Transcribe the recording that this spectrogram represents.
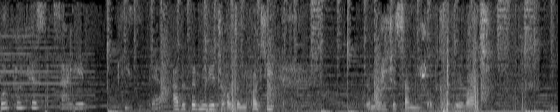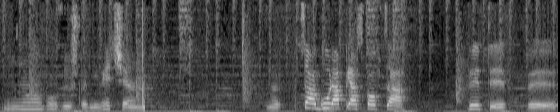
Bo to jest zajebiste. A wy pewnie wiecie o co mi chodzi. Możecie sami już odgadywać. No, bo wy już pewnie wiecie. No, co góra piaskowca? Wy ty, wy.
